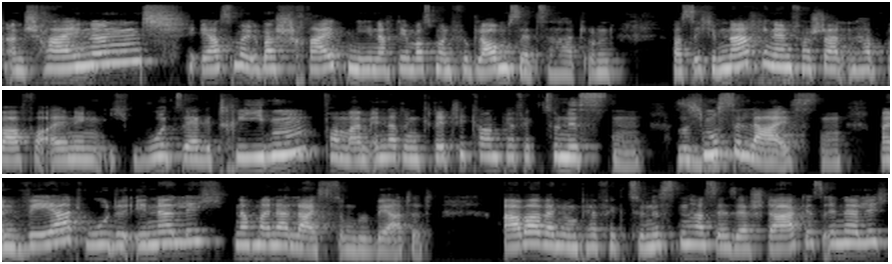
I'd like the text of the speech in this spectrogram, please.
anscheinend erstmal überschreiten, je nachdem, was man für Glaubenssätze hat. Und was ich im Nachhinein verstanden habe, war vor allen Dingen, ich wurde sehr getrieben von meinem inneren Kritiker und Perfektionisten. Also ich mhm. musste leisten. Mein Wert wurde innerlich nach meiner Leistung bewertet. Aber wenn du einen Perfektionisten hast, der sehr stark ist innerlich,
